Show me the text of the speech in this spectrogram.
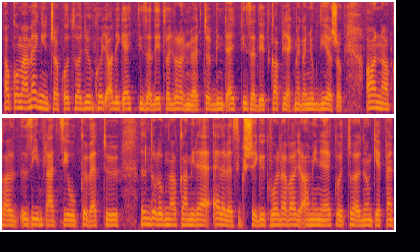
akkor már megint csak ott vagyunk, hogy alig egy tizedét, vagy valamivel több, mint egy tizedét kapják meg a nyugdíjasok annak az infláció követő dolognak, amire eleve szükségük volna, vagy ami nélkül tulajdonképpen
